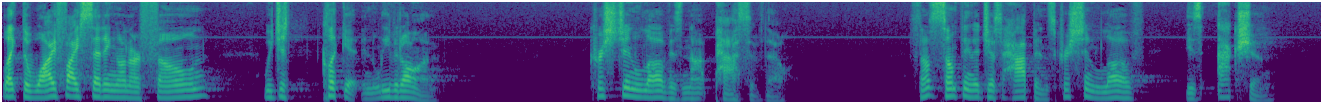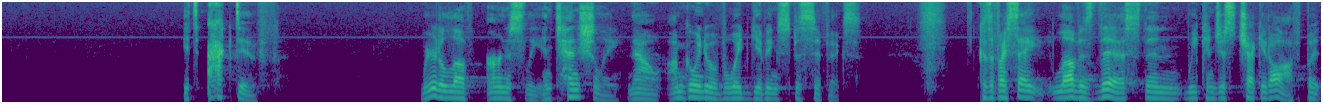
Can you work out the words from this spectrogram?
Like the Wi Fi setting on our phone, we just click it and leave it on. Christian love is not passive, though. It's not something that just happens. Christian love is action, it's active. We're to love earnestly, intentionally. Now, I'm going to avoid giving specifics. Because if I say love is this, then we can just check it off. But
